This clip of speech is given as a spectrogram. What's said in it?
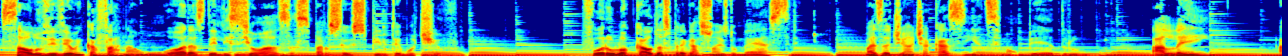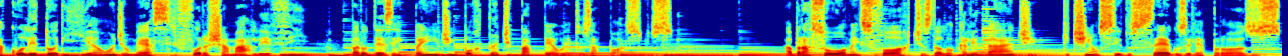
Saulo viveu em Cafarnaum horas deliciosas para o seu espírito emotivo. Fora o local das pregações do Mestre, mais adiante a casinha de Simão Pedro, além a coletoria onde o Mestre fora chamar Levi para o desempenho de importante papel entre os apóstolos. Abraçou homens fortes da localidade que tinham sido cegos e leprosos,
